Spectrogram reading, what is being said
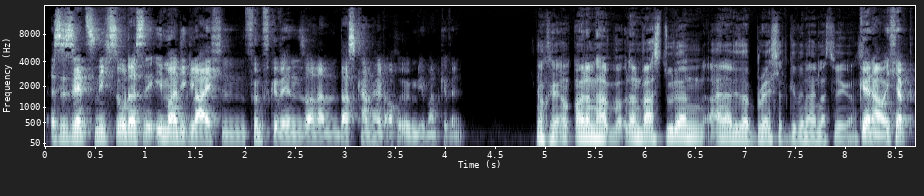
es ist jetzt nicht so, dass sie immer die gleichen fünf gewinnen, sondern das kann halt auch irgendjemand gewinnen. Okay, aber dann, dann warst du dann einer dieser Bracelet-Gewinner in Las Vegas. Genau, ich habe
